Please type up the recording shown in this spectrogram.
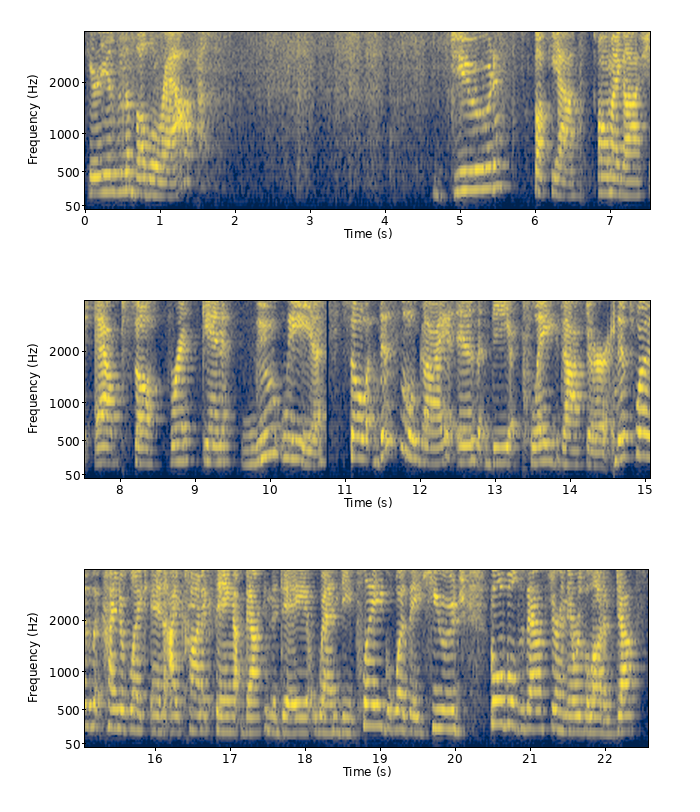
Here he is in the bubble wrap. Dude, fuck yeah. Oh my gosh, abso-freaking-lutely. So this little guy is the Plague Doctor. This was kind of like an iconic thing back in the day when the plague was a huge global disaster and there was a lot of deaths.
